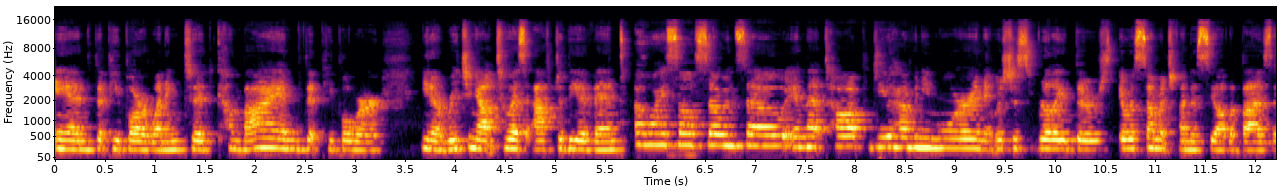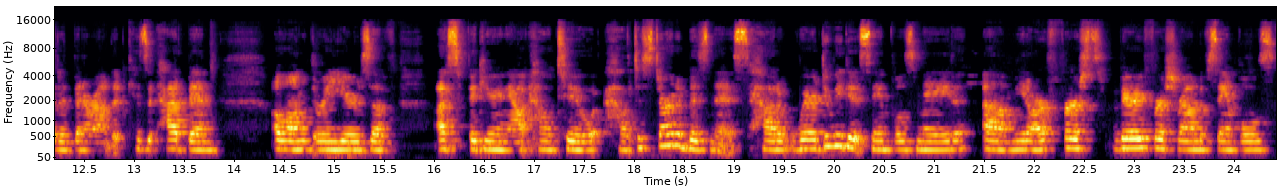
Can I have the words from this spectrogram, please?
and that people are wanting to come by and that people were you know reaching out to us after the event oh i saw so and so in that top do you have any more and it was just really there's it was so much fun to see all the buzz that had been around it because it had been a long three years of us figuring out how to how to start a business how to where do we get samples made? Um, you know our first very first round of samples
